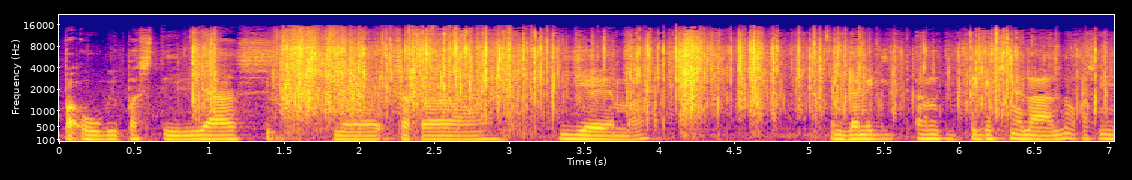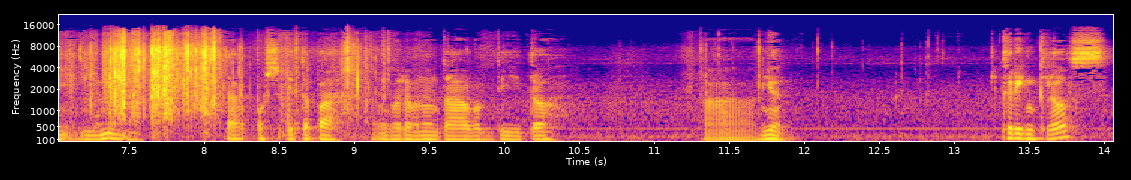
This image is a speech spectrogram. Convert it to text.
pauwi pastillas. May, tsaka yema. Ang lamig ang tigas niya lalo kasi lamig. Tapos ito pa ano ba naman ang tawag dito. Ah, yun. Crinkles.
